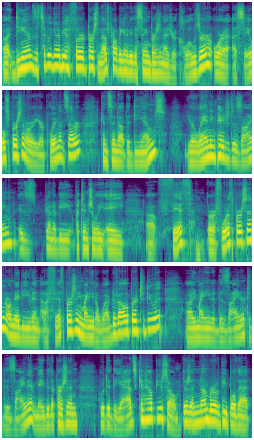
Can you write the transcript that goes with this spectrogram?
Uh, DMs is typically going to be a third person. That's probably going to be the same person as your closer or a, a salesperson or your appointment setter can send out the DMs. Your landing page design is going to be potentially a uh, fifth or a fourth person, or maybe even a fifth person. You might need a web developer to do it. Uh, you might need a designer to design it. Maybe the person who did the ads can help you. So there's a number of people that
